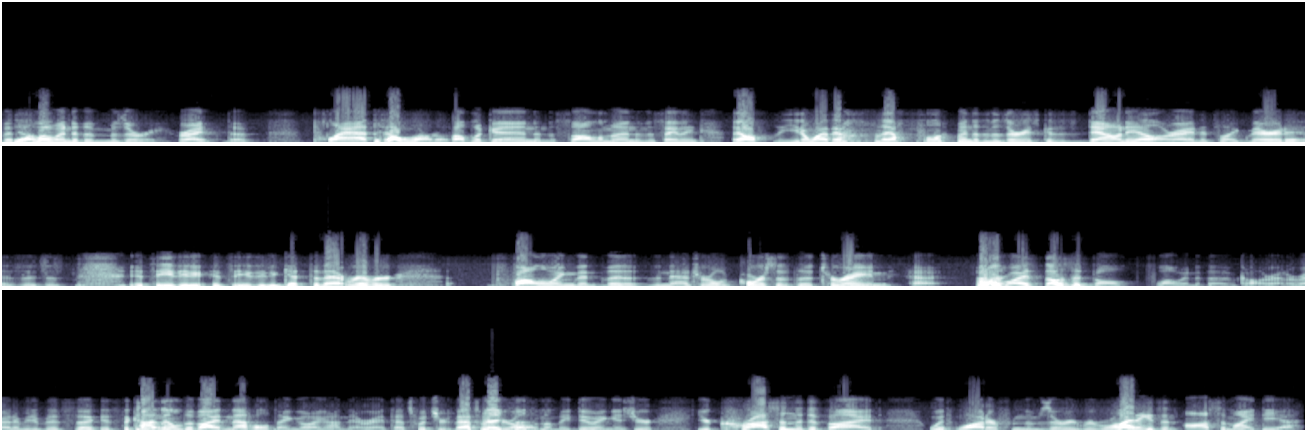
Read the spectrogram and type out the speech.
that yeah. flow into the Missouri, right? The Platte, the Colorado. the Republican, and the Solomon, and the Saline. They all, you know, why they all, they all flow into the Missouri is because it's downhill, right? It's like there it is. It's just, it's easy. To, it's easy to get to that river, following the the, the natural course of the terrain. Uh, right. Otherwise, those would all flow into the Colorado, right? I mean, it's the it's the continental divide and that whole thing going on there, right? That's what you're that's what exactly. you're ultimately doing is you're you're crossing the divide with water from the Missouri River. Well, I think it's an awesome idea.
